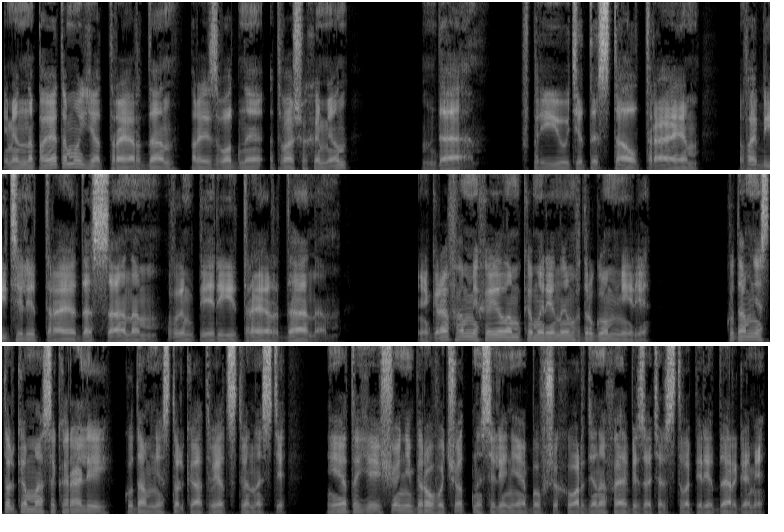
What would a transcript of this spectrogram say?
Именно поэтому я Траердан, производная от ваших имен?» «Да. В приюте ты стал Траем, в обители Траедасаном, в империи Траерданом». «И графом Михаилом Комариным в другом мире». Куда мне столько массы королей? Куда мне столько ответственности? И это я еще не беру в учет населения бывших орденов и обязательства перед эргами.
